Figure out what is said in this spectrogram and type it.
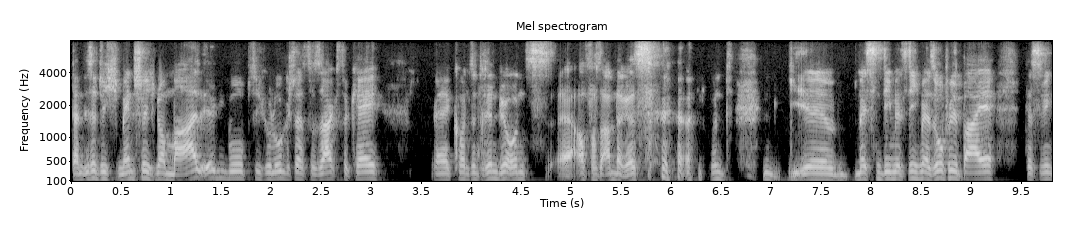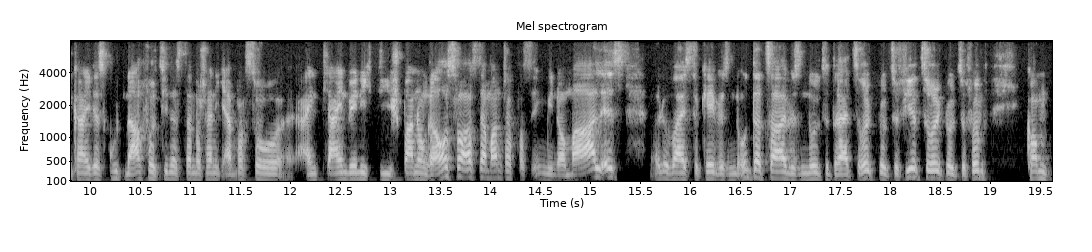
dann ist natürlich menschlich normal irgendwo psychologisch, dass du sagst, okay, äh, konzentrieren wir uns äh, auf was anderes und äh, messen dem jetzt nicht mehr so viel bei. Deswegen kann ich das gut nachvollziehen, dass dann wahrscheinlich einfach so ein klein wenig die Spannung raus war aus der Mannschaft, was irgendwie normal ist, weil du weißt, okay, wir sind in Unterzahl, wir sind 0 zu 3 zurück, 0 zu 4 zurück, 0 zu 5, komm,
